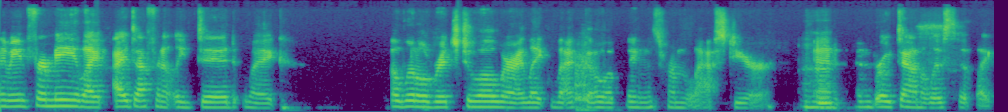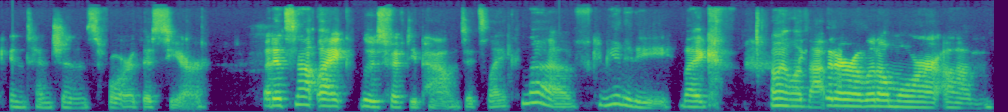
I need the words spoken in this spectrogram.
i mean for me like i definitely did like a little ritual where I like let go of things from last year mm-hmm. and, and wrote down a list of like intentions for this year. But it's not like lose 50 pounds. It's like love, community, like oh, I love that. That are a little more um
